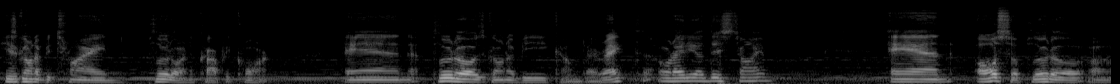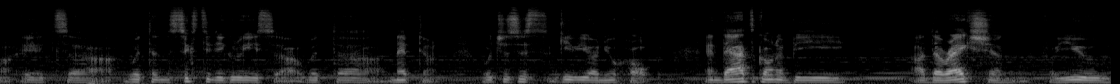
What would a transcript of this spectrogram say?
he's gonna be trine Pluto in Capricorn. And Pluto is going to become direct already at this time. And also Pluto, uh, it's uh, within 60 degrees uh, with uh, Neptune, which is just give you a new hope. And that's going to be a direction for you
